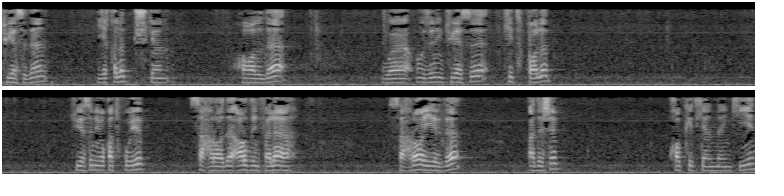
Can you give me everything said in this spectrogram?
tuyasidan yiqilib tushgan holda va o'zining tuyasi ketib qolib tuyasini yo'qotib qo'yib sahroda ardin falah sahro yerda adashib qolib ketgandan keyin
